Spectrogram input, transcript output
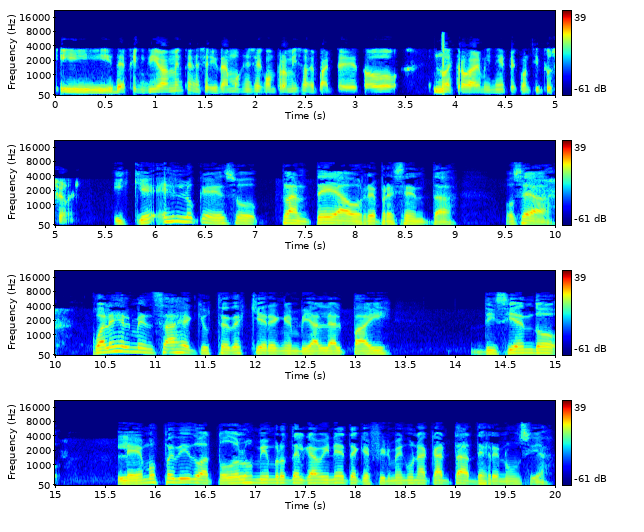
y definitivamente necesitamos ese compromiso de parte de todo nuestro gabinete constitucional. ¿Y qué es lo que eso plantea o representa? O sea, ¿cuál es el mensaje que ustedes quieren enviarle al país diciendo, le hemos pedido a todos los miembros del gabinete que firmen una carta de renuncia?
